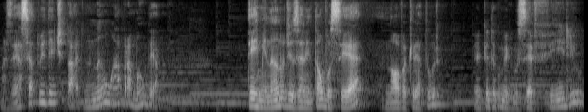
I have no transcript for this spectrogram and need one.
Mas essa é a tua identidade, não abra mão dela. Terminando dizendo então, você é nova criatura. Repita comigo, você é filho,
